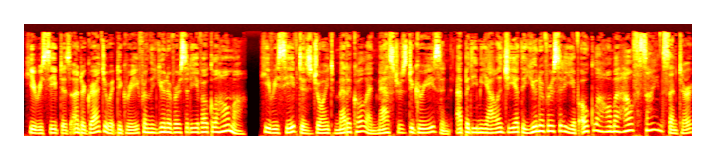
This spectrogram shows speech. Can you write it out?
He received his undergraduate degree from the University of Oklahoma. He received his joint medical and master's degrees in epidemiology at the University of Oklahoma Health Science Center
